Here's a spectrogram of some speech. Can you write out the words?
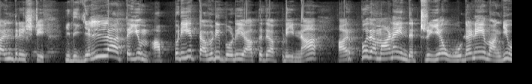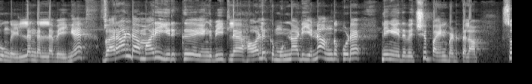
கண் திருஷ்டி இது எல்லாத்தையும் அப்படியே தவிடி பொடி ஆக்குது அப்படின்னா அற்புதமான இந்த ட்ரீயை உடனே வாங்கி உங்கள் இல்லங்களில் வைங்க. வராண்டா மாதிரி இருக்குது எங்கள் வீட்டில் ஹாலுக்கு முன்னாடி என்ன அங்கே கூட நீங்கள் இதை வச்சு பயன்படுத்தலாம். ஸோ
